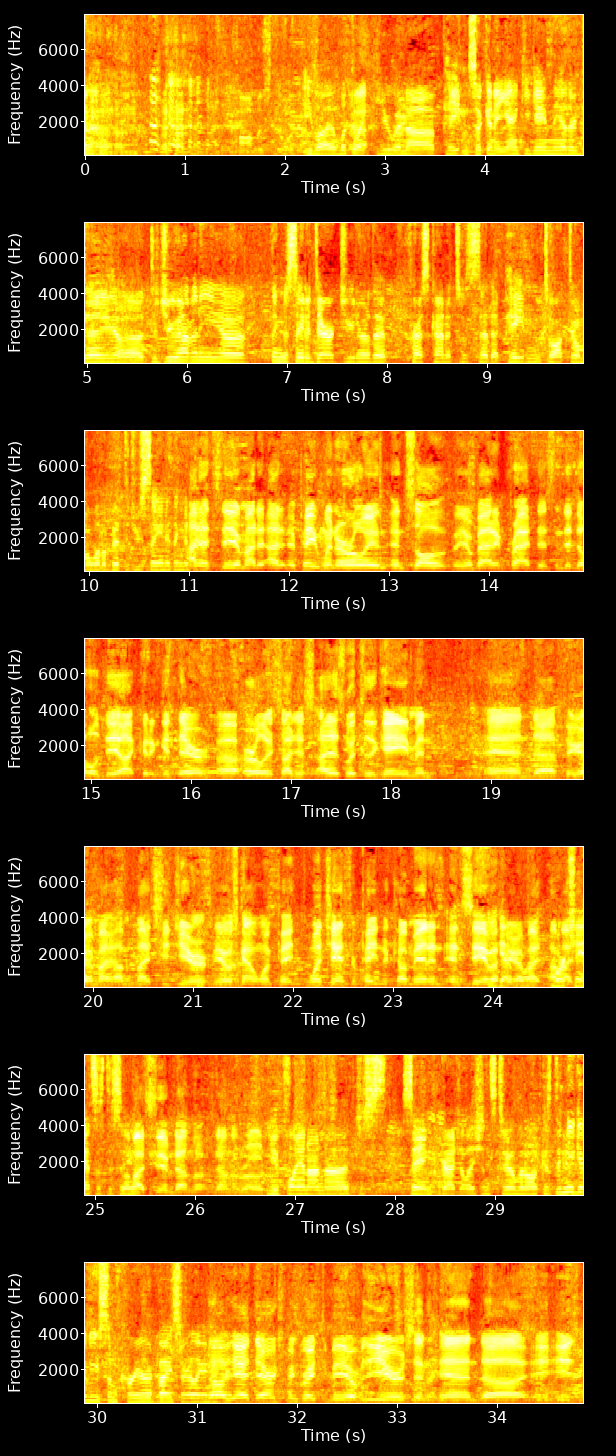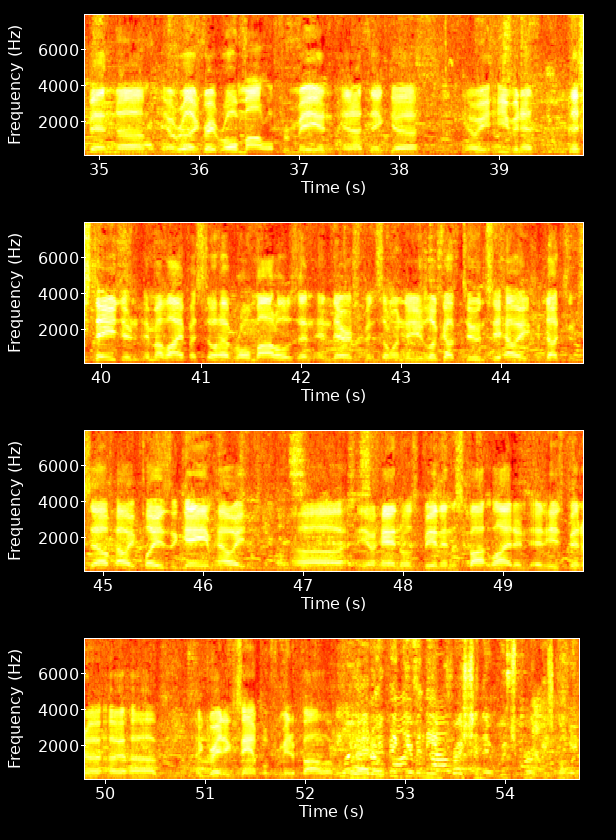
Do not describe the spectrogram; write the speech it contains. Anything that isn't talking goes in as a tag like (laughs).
(laughs) Eli, it looked like you and uh, Peyton took in a Yankee game the other day. Uh, did you have any uh, thing to say to Derek Jeter? The press kind of t- said that Peyton talked to him a little bit. Did you say anything to I Derek? didn't see him. I, did, I Peyton went early and, and saw you know batting practice and did the whole deal. I couldn't get there uh, early, so I just I just went to the game and and uh, figured I might, I might see Jeter. You know, it's kind of one pay, one chance for Peyton to come in and, and see him. You I got figure more- I might, I more might- chances to see I him? might see him down the down the road. You plan on uh, just saying congratulations to him and all? Because didn't he give you some career advice earlier? No, yeah, Derek's been great to me over the years, and and uh, he- he's been uh, you know really a great role model for me, and, and I think uh, you know even at this stage in, in my life, I still have role models, and, and Derek's been someone that you look up to and see how he conducts himself, how he plays the game, how he uh, you know handles being in the spotlight, and, and he's been a, a, a great example for me to follow. You had, been given the impression that Richburg is going to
